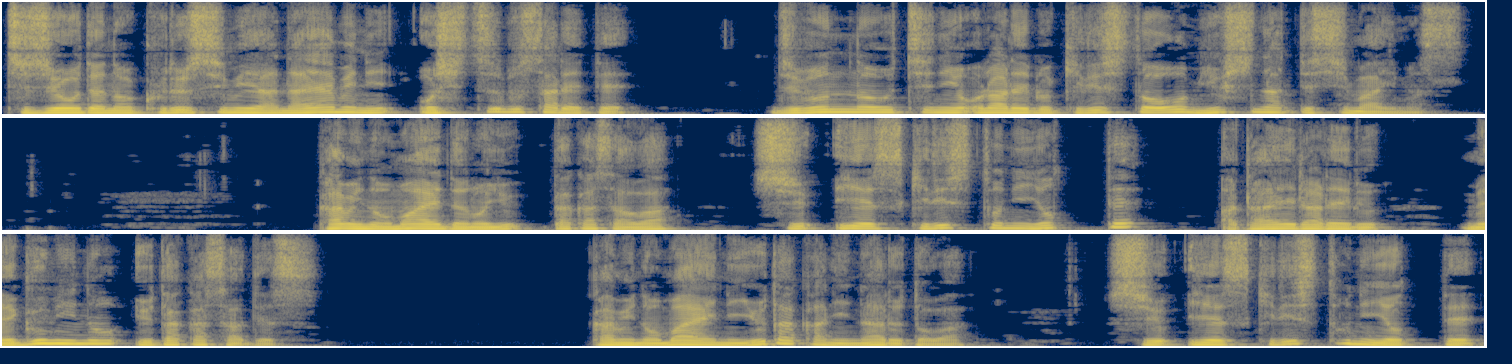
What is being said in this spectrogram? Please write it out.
地上での苦しみや悩みに押しつぶされて、自分のうちにおられるキリストを見失ってしまいます。神の前での豊かさは、主イエス・キリストによって与えられる恵みの豊かさです。神の前に豊かになるとは、主イエス・キリストによって、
